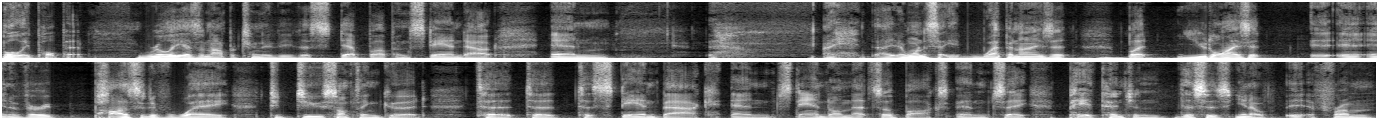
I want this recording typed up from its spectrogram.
bully pulpit, really as an opportunity to step up and stand out and I, I don't want to say weaponize it, but utilize it in, in a very positive way to do something good, to, to, to stand back and stand on that soapbox and say, pay attention. This is, you know, from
